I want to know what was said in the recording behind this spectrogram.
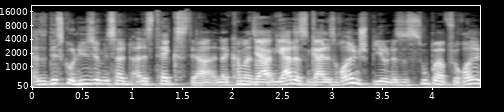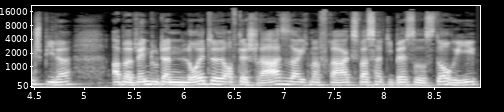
also Disco Elysium ist halt alles Text, ja. Und da kann man Ja. sagen, ja, das ist ein geiles Rollenspiel und das ist super für Rollenspieler. Aber wenn du dann Leute auf der Straße, sag ich mal, fragst, was hat die bessere Story,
